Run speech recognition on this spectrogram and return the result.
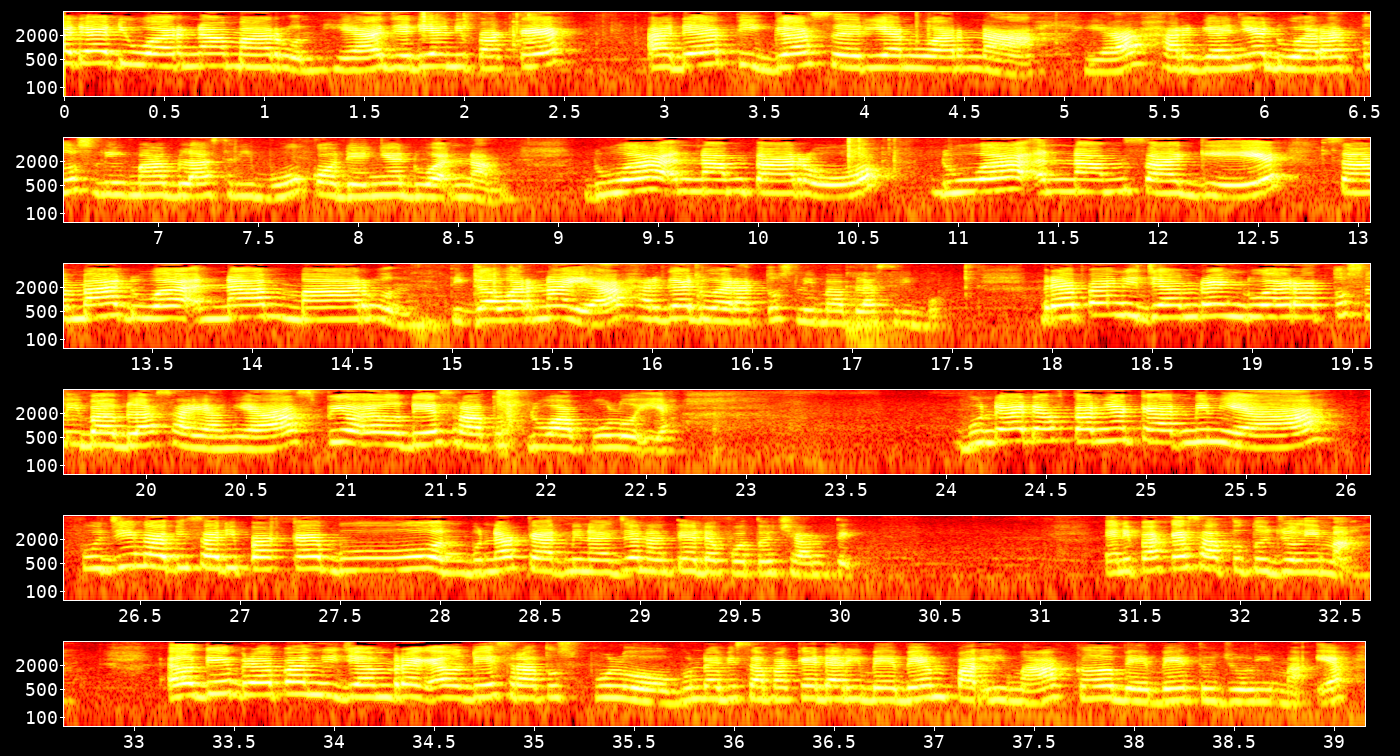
ada di warna marun ya. Jadi yang dipakai ada tiga serian warna ya. Harganya 215.000 kodenya 26 26 taro 26 sage sama 26 marun. Tiga warna ya. Harga 215.000 berapa ini jamreng? 215 sayang ya. Spill LD 120 ya Bunda daftarnya ke admin ya. Fuji nggak bisa dipakai bun. Bunda ke admin aja nanti ada foto cantik. Yang dipakai 175 LD berapa nih jambrek? LD 110. Bunda bisa pakai dari BB 45 ke BB 75 ya.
